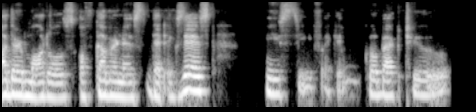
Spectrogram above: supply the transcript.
other models of governance that exist. Let me see if I can go back to.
